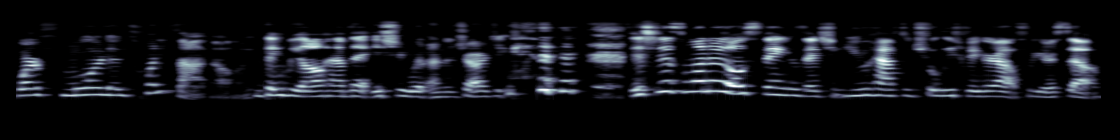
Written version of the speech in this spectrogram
worth more than $25. I think we all have that issue with undercharging. it's just one of those things that you have to truly figure out for yourself.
